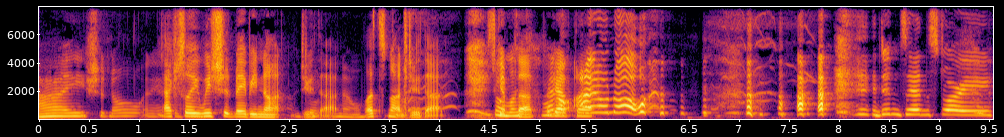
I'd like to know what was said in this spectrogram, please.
I should know. An Actually, we should maybe not do that. No. Let's not do that. skip I'm like, that. I Forget don't, that. I don't know. it didn't say it in the story.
